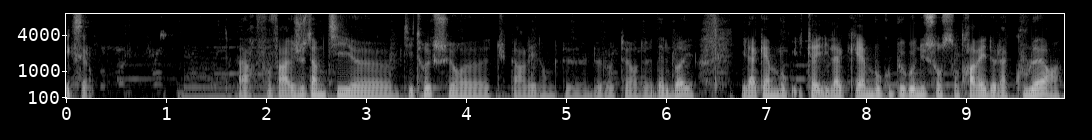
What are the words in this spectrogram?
excellent. Alors, faut faire juste un petit, euh, petit truc sur. euh, tu parlais donc de, de l'auteur de Delboy. Il a quand même beaucoup, il a quand même beaucoup plus connu sur son travail de la couleur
